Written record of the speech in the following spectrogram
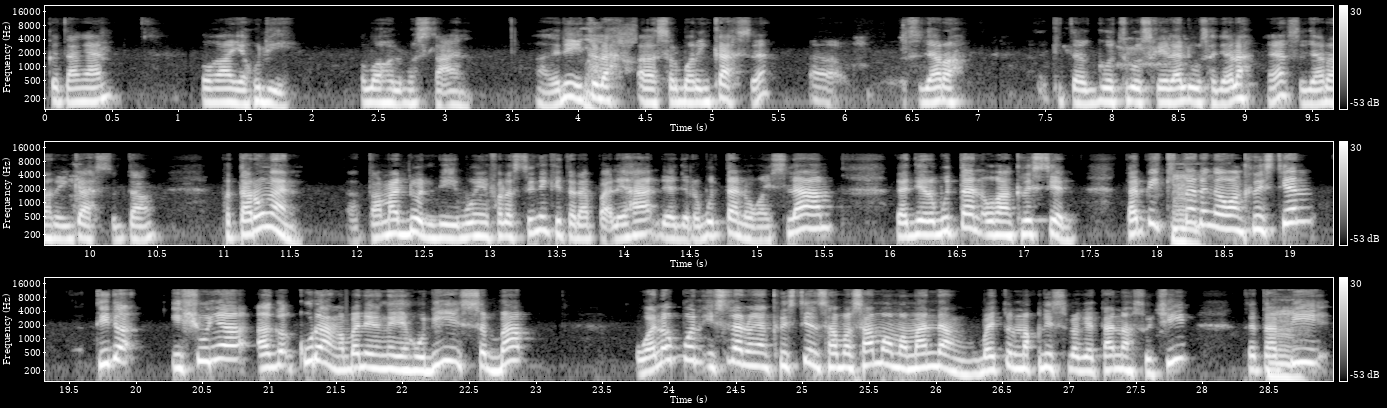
ke tangan orang Yahudi. Allahul musta'an. Uh, jadi itulah uh, serba ringkas ya. Uh, sejarah kita go through sekali lalu sajalah ya sejarah ringkas tentang pertarungan uh, tamadun di bumi Palestin ni kita dapat lihat dia ada rebutan orang Islam dan dia rebutan orang Kristian. Tapi kita hmm. dengan orang Kristian tidak isunya agak kurang berbanding dengan Yahudi sebab walaupun Islam dengan Kristian sama-sama memandang Baitul Maqdis sebagai tanah suci tetapi hmm.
